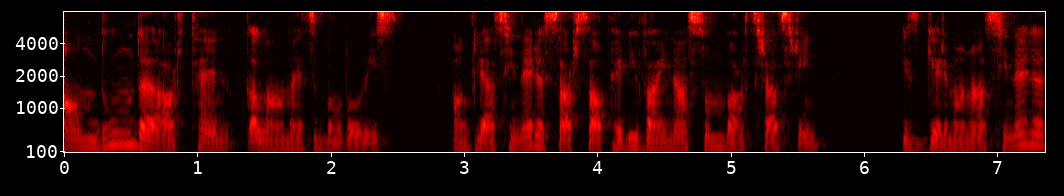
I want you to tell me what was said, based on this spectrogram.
անդունդը արդեն կլանեց բոլորիս։ Անգլիացիները սարսափելի վայնասուն բարձրացրին, իսկ գերմանացիները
